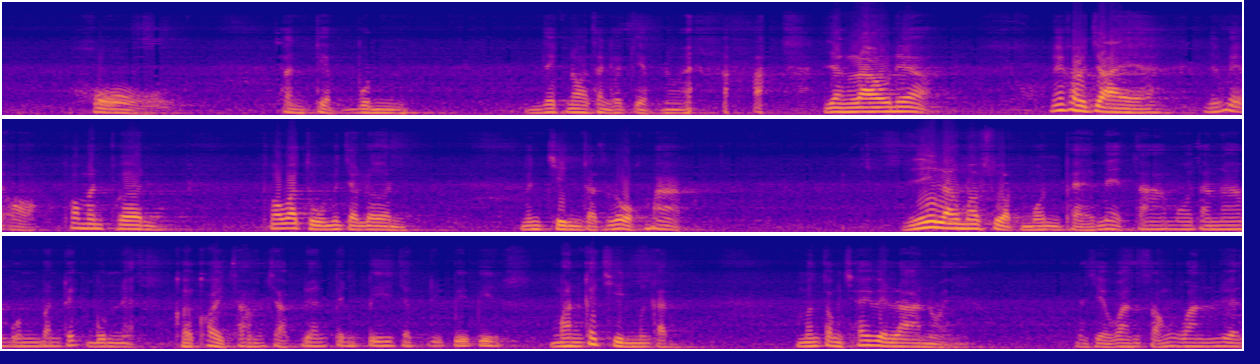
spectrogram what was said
ๆโหท่านเก็บบุญ เล็กน้อยท่านก็เก็บนะอย่างเราเนี่ย ไม่เข้าใจนึกไม่ออก เพราะมันเพลิน เพราะวัตถุมันจเจริญ มันชินกับโลกมาก ทีนี้เรามาสวดมนต์แผ่เมตตาโมทนาบุญบันทึกบุญเนี่ยค่อยๆทำจากเดือนเป็นปีจากปีปีมันก็ชินเหมือนกัน มันต้องใช้เวลาหน่อยไม่ใช่วันสองวันเดือน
